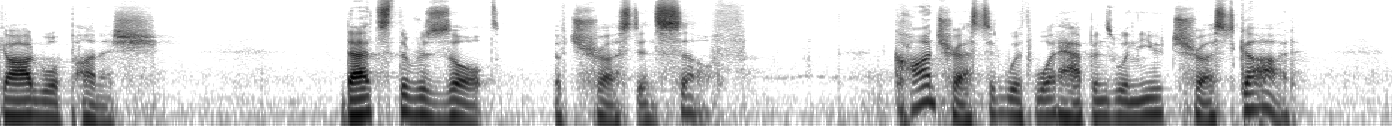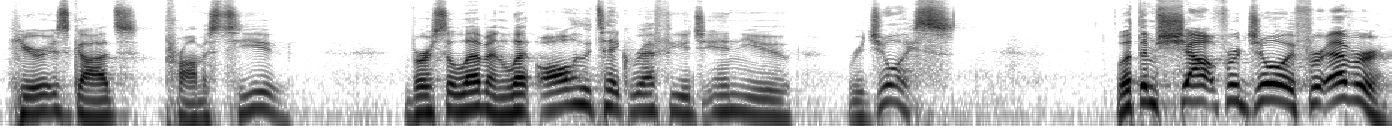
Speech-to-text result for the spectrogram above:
God will punish. That's the result of trust in self. Contrasted with what happens when you trust God. Here is God's promise to you. Verse 11 Let all who take refuge in you rejoice. Let them shout for joy forever.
